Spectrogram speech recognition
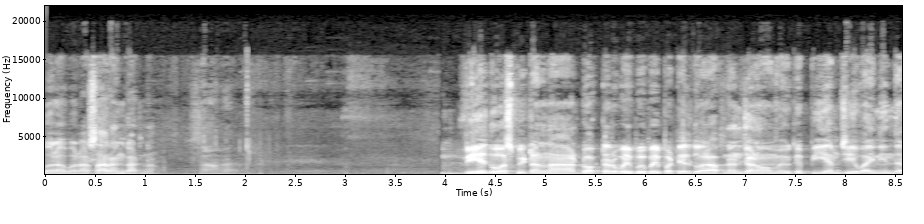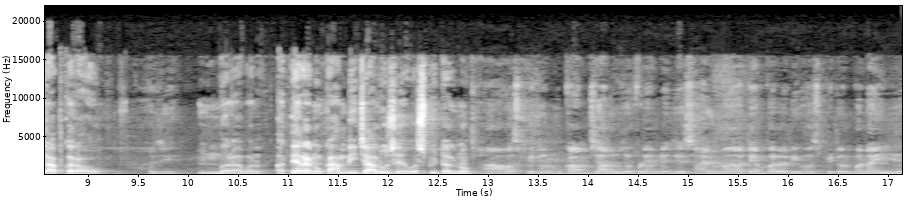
બરાબર આ સારંગાટના સાણગાંઠ વેદ હોસ્પિટલના ડૉક્ટર વૈભવભાઈ પટેલ દ્વારા આપણને જણાવવામાં આવ્યું કે પીએમ જે વાયની અંદર આપ કરાવો. હજી બરાબર. અત્યારે આનું કામ બી ચાલુ છે હોસ્પિટલનું. હા હોસ્પિટલનું કામ ચાલુ છે પણ એમને જે સાઈડમાં ટેમ્પરરી હોસ્પિટલ બનાવી છે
